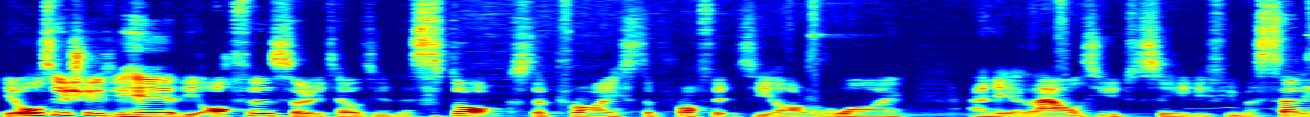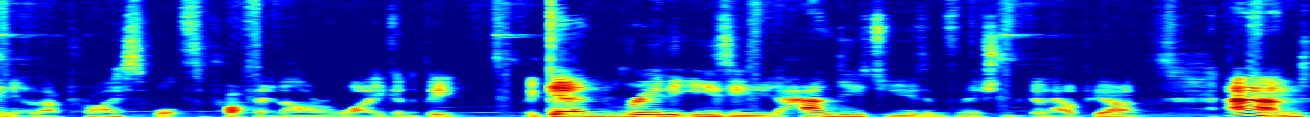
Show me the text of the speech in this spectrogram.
It also shows you here the offers, so it tells you the stocks, the price, the profits, the ROI, and it allows you to see if you were selling at that price, what's the profit and ROI going to be. Again, really easy, handy to use information, going to help you out. And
